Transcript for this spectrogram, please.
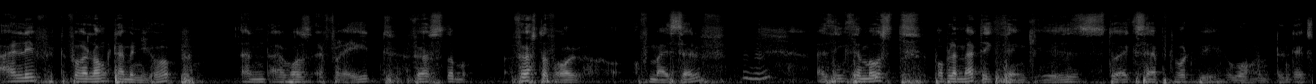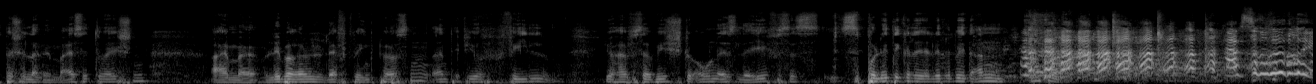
I lived for a long time in Europe, and I was afraid, first of, first of all, of myself. Mm-hmm. I think the most problematic thing is to accept what we want, and especially in my situation, I'm a liberal left-wing person, and if you feel you have the wish to own a slave, this it's politically a little bit un- Absolutely.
